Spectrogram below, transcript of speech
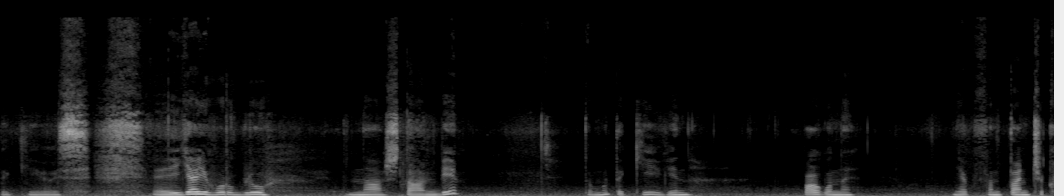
Такі ось. Е, Я його роблю на штамбі, тому такий він пагони, як фонтанчик,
